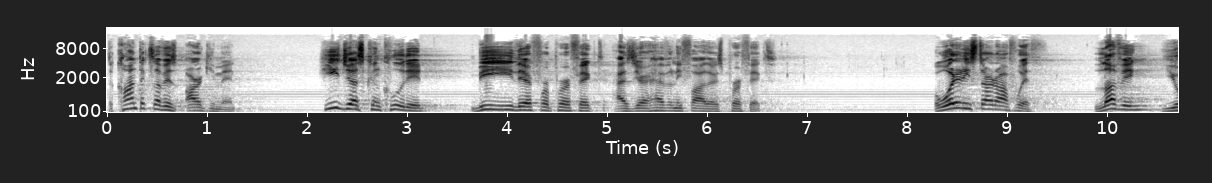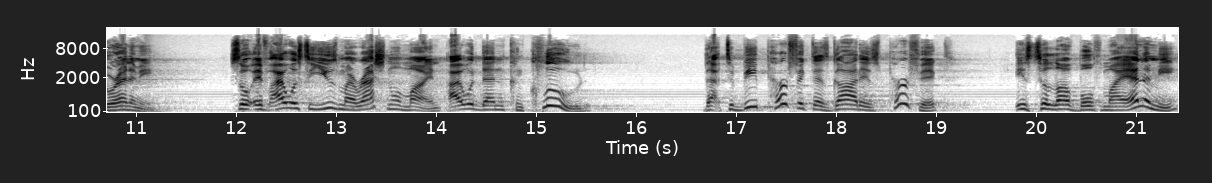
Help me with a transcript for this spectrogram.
the context of his argument, he just concluded, Be ye therefore perfect as your heavenly Father is perfect. But what did he start off with? Loving your enemy. So if I was to use my rational mind, I would then conclude that to be perfect as God is perfect, is to love both my enemy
